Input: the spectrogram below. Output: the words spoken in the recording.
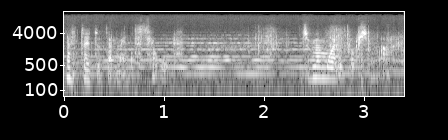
no estoy totalmente segura. Yo me muero por llamarlo.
